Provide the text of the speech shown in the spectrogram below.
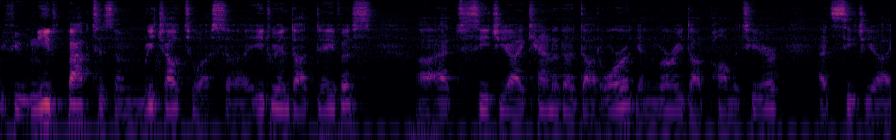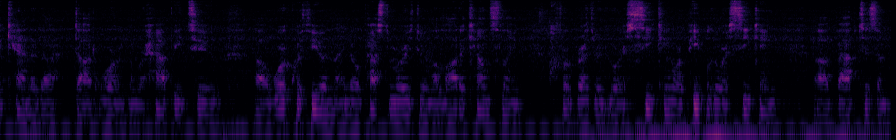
if you need baptism, reach out to us, uh, Adrian.Davis uh, at cgicanada.org and Murray.Palmatier at cgicanada.org. And we're happy to uh, work with you. And I know Pastor Murray's doing a lot of counseling for brethren who are seeking or people who are seeking uh, baptism.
